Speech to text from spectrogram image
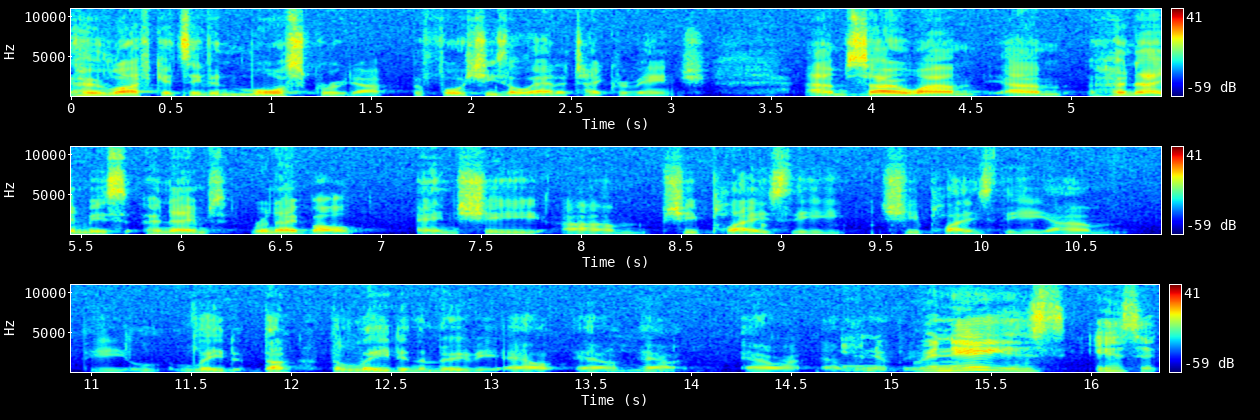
her life gets even more screwed up before she's allowed to take revenge. Um, so um, um, her name is her name's Renee Bolt, and she um, she plays the she plays the um, the lead the, the lead in the movie. Our our our our, our And. Renee is is a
